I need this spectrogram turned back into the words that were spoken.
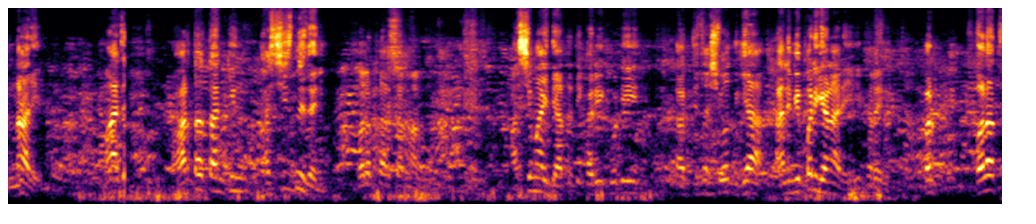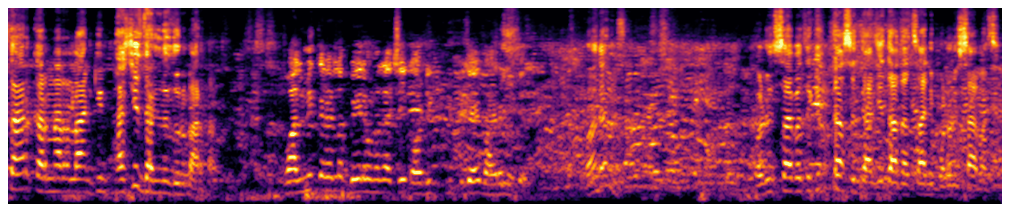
नारे. भारतात आणखीन फाशीच नाही झाली. बलात्कार करणार. अशी माहिती आता ती खरी खोटी तिचा शोध घ्या. आणि मी पण घेणार आहे हे खरं. पण बलात्कार करणाऱ्याला आणखीन फाशीच झाली नाही दोन भारतात. वाल्मिक करायला बेल होण्याची एक ऑडिओ क्लिप जे व्हायरल होते. फडणवीस साहेबाचं गिफ्ट असेल ते अजितदादाचं आणि फडणवीस साहेबाचं.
